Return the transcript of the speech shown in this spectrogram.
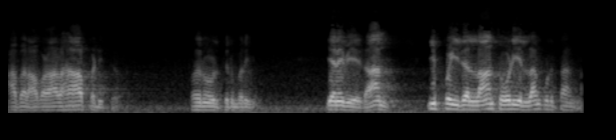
அவர் அவள் அழகா படித்தவர் பதினோரு திருமுறை. எனவேதான் இப்ப இதெல்லாம் தோழி எல்லாம் கொடுத்தாங்க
